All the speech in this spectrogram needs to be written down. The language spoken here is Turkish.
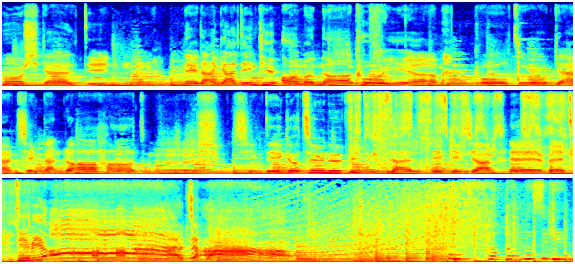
Hoş geldin. Neden geldin ki amına koyayım? Koltuğu gerçekten rahatmış. Şimdi götünü bir güzel sikeceğim. Evet, TV!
